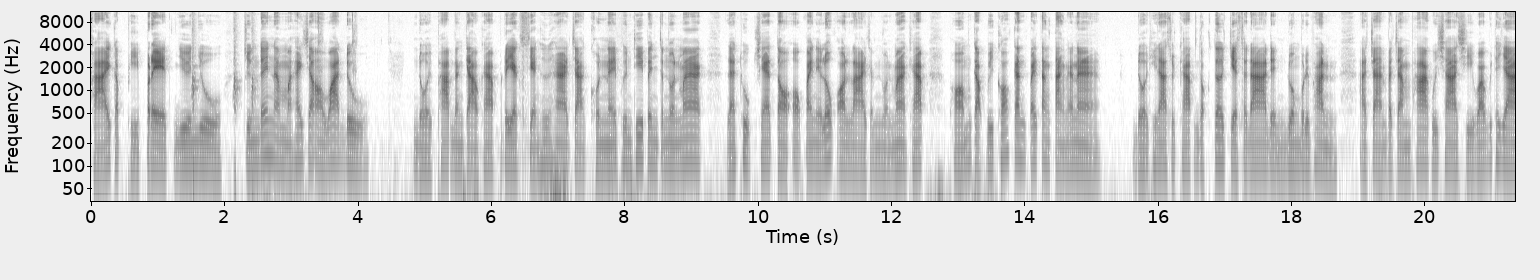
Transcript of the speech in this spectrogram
คล้ายกับผีเปรตยืนอยู่ จึงได้นำมาให้เจ้าอาวาสดู โดยภาพดังกล่าวครับ เรียกเสียงฮือฮาจากคนในพื้นที่เป็นจำนวนมาก และถูกแชร์ต่อออกไปในโลกออนไลน์จำนวนมากครับ พร้อมกับวิเคราะห์กันไปต่างๆ นานา โดยที่ล่าสุดครับ ดรเจษดาเด่นดวงบริพันธ์ อาจารย์ประจำภาควิชาชีววิทยา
